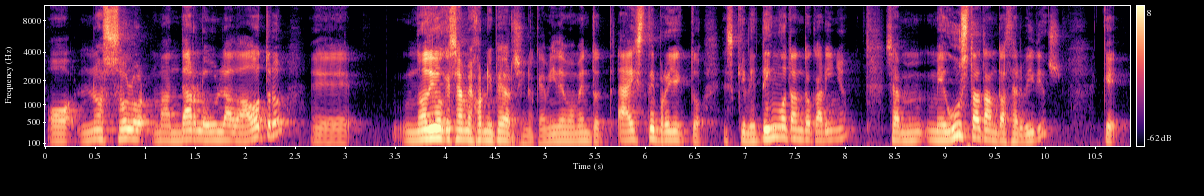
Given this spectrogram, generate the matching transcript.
o, no solo mandarlo de un lado a otro. Eh, no digo que sea mejor ni peor, sino que a mí de momento a este proyecto es que le tengo tanto cariño, o sea, me gusta tanto hacer vídeos que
